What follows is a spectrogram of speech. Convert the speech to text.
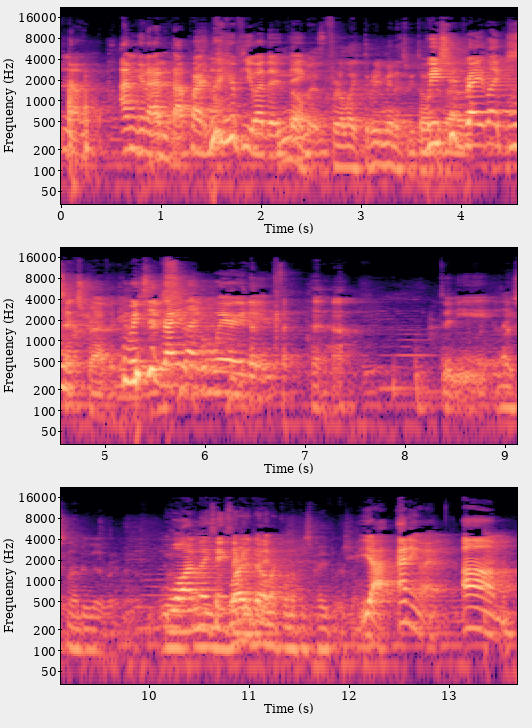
I'm about to- no, I'm gonna edit that part and like a few other no, but things. for like three minutes we talked. We should about write like sex trafficking. We should write like where it is. Denise, like, Let's not do that right now. Well, I'm, like, saying write it something, down like one of paper. papers. yeah. Anyway, um,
